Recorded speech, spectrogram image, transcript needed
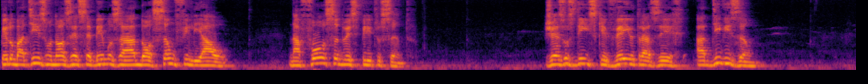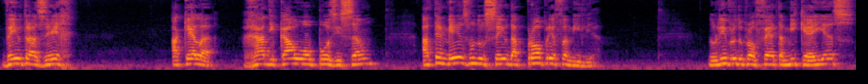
Pelo batismo, nós recebemos a adoção filial na força do Espírito Santo. Jesus diz que veio trazer a divisão, veio trazer aquela radical oposição, até mesmo no seio da própria família. No livro do profeta Miqueias,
